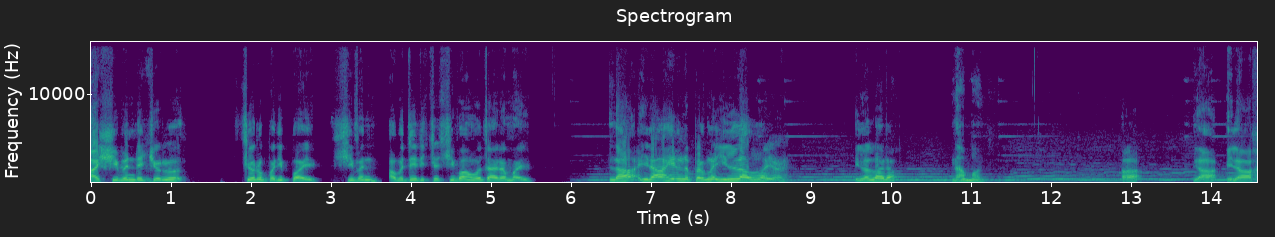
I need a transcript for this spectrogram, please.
ആ ശിവന്റെ ചെറു ചെറു പതിപ്പായി ശിവൻ അവതരിച്ച ശിവാവതാരമായി. ലാ ഇലാഹിൽ നിന്ന് പറഞ്ഞ ഇല്ലാതായ ഇല്ലല്ലാരാ നാമാണ് ആ ലാ ഇലാഹ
